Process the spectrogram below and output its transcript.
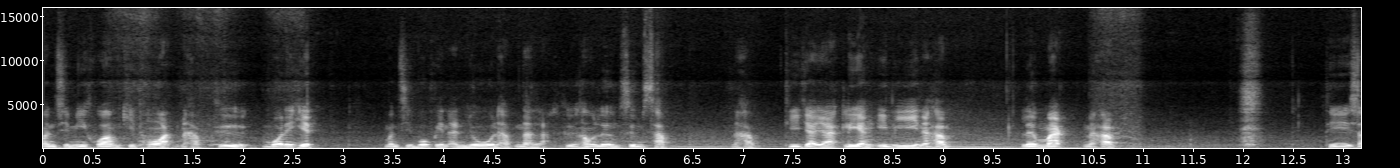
มันสิมีความคิดฮอดนะครับ คือบ่ได้เฮ็ด มันสิบ่เป็นอันอยู่นะครับนั่นแหละคือเฮาเริ่มซึมซับนะครับ ที่จะอยากเลี้ยงอีหลีนะครับ เริ่มมักนะครับ ที่ส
